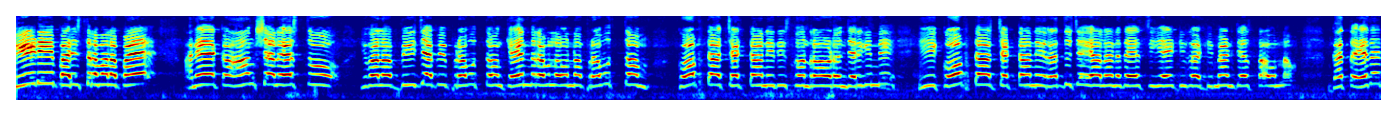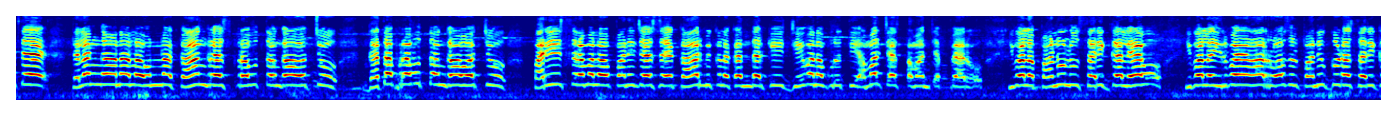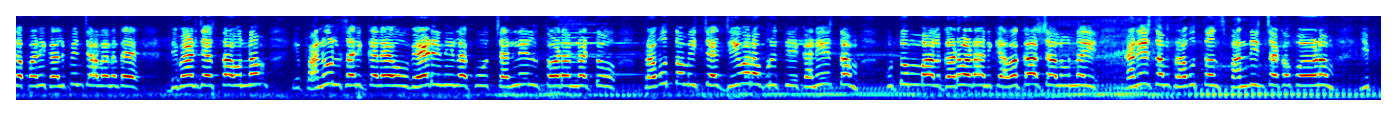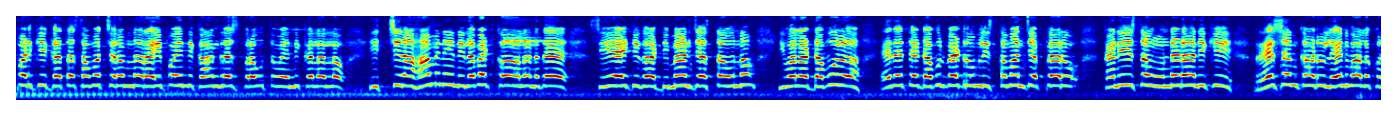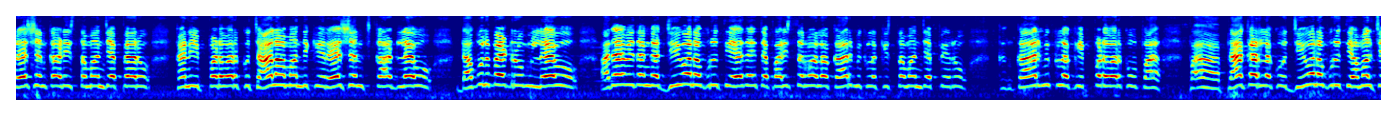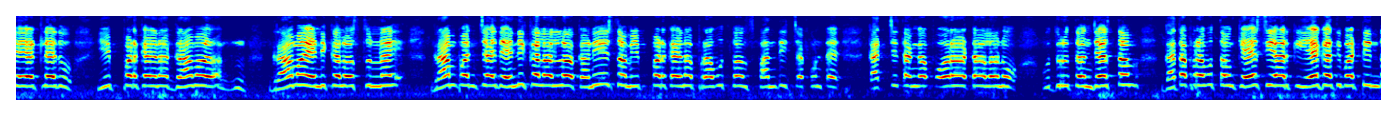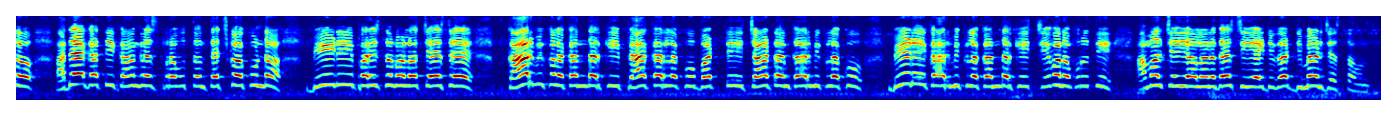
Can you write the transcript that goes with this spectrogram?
బీడీ పరిశ్రమలపై అనేక ఆంక్షలు వేస్తూ ఇవాళ బీజేపీ ప్రభుత్వం కేంద్రంలో ఉన్న ప్రభుత్వం కోప్టా చట్టాన్ని తీసుకొని రావడం జరిగింది. ఈ కోప్టా చట్టాన్ని రద్దు చేయాలన్నదే సిఐటిగా డిమాండ్ చేస్తూ ఉన్నాం. గత ఏదైతే తెలంగాణలో ఉన్న కాంగ్రెస్ ప్రభుత్వం కావచ్చు గత ప్రభుత్వం కావచ్చు పరిశ్రమలో పనిచేసే కార్మికులకందరికీ జీవన వృత్తి అమలు చేస్తామని చెప్పారు. ఇవాళ పనులు సరిగ్గా లేవు. ఇవాళ ఇరవై ఆరు రోజులు పనికి కూడా సరిగ్గా పని కల్పించాలన్నదే డిమాండ్ చేస్తూ ఉన్నాం. ఈ పనులు సరిగ్గా లేవు. వేడి నీళ్ళకు చల్లీళ్ళు తోడన్నట్టు ప్రభుత్వం ఇచ్చే జీవన వృత్తి కనీసం కుటుంబాలు గడవడానికి అవకాశాలు ఉన్నాయి. కనీసం ప్రభుత్వం స్పందించకపోవడం ఇప్పటికీ గత సంవత్సరంన్నర అయిపోయింది. కాంగ్రెస్ ప్రభుత్వం ఎన్నికలలో ఇచ్చిన హామీని నిలబెట్టుకోవాలన్నదే సిఐటిగా డిమాండ్ చేస్తూ ఉన్నాం. ఇవాళ డబుల్ ఏదైతే డబుల్ బెడ్రూమ్లు ఇస్తామని చెప్పారు కనీసం ఉండడానికి రేషన్ కార్డు లేని వాళ్ళకు రేషన్ కార్డు ఇస్తామని చెప్పారు. కానీ ఇప్పటి వరకు చాలామందికి రేషన్ కార్డు లేవు డబుల్ బెడ్రూమ్ లేవు. అదేవిధంగా జీవన వృత్తి ఏదైతే పరిశ్రమలో కార్మికులకు ఇస్తామని చెప్పారు కార్మికులకు ఇప్పటి వరకు ప- ప- ప్యాకర్లకు జీవన వృత్తి అమలు చేయట్లేదు. ఇప్పటికైనా గ్రామ గ్రామ ఎన్నికలు వస్తున్నాయి. గ్రామ పంచాయతీ ఎన్నికలలో కనీసం ఇప్పటికైనా ప్రభుత్వం స్పందించకుంటే ఖచ్చితంగా పోరాటాలను ఉధృతం చేస్తాం. గత ప్రభుత్వం కేసీఆర్కి ఏ గతి పట్టిందో అదే గతి కాంగ్రెస్ ప్రభుత్వం తెచ్చుకోకుండా బీడీ పరిశ్రమలో చేసే కార్మికులకందరికీ ప్యాకర్లకు బట్టి చాటన్ కార్మికులకు బీడీ కార్మికులకు అందరికీ జీవన వృత్తి అమలు చేయాలన్నదే సిఐటిగా డిమాండ్ చేస్తా ఉంది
